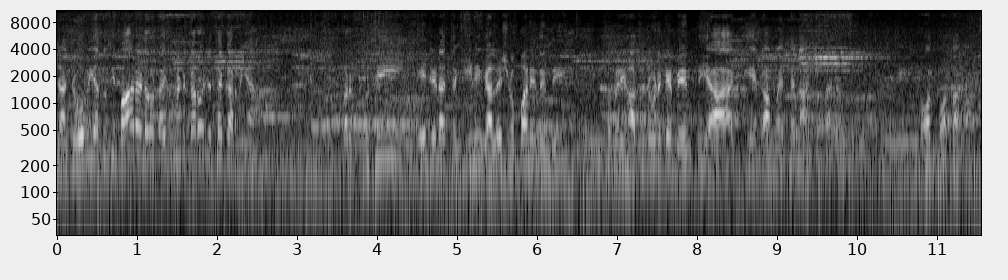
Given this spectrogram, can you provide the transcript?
ਜਾਂ ਜੋ ਵੀ ਆ, ਤੁਸੀਂ ਬਾਹਰ ਐਡਵਰਟਾਈਜ਼ਮੈਂਟ ਕਰੋ ਜਿੱਥੇ ਕਰਨੀਆਂ। ਪਰ ਤੁਸੀਂ ਇਹ ਜਿਹੜਾ ਚੰਗੀ ਨਹੀਂ ਗੱਲ ਸ਼ੋਭਾ ਨਹੀਂ ਦਿੰਦੀ। ਸੋ ਮੇਰੀ ਹੱਥ ਜੋੜ ਕੇ ਬੇਨਤੀ ਆ ਕਿ ਇਹ ਕੰਮ ਇੱਥੇ ਨਾ ਕੀਤਾ ਜਾਵੇ। ਬਹੁਤ ਬਹੁਤ ਧੰਨਵਾਦ।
